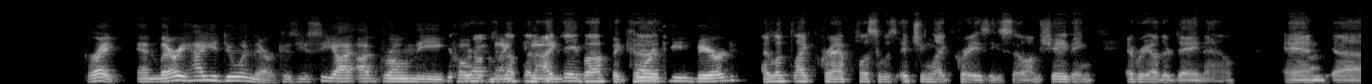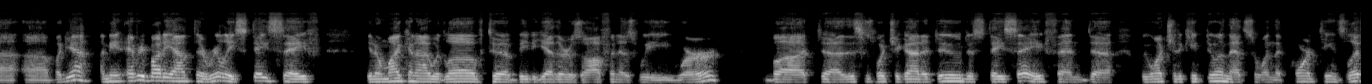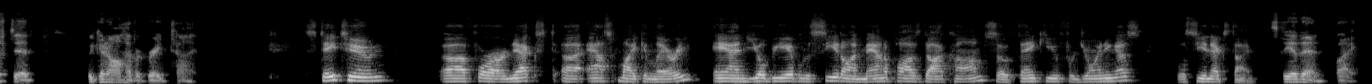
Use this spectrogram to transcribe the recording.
Great. And Larry, how you doing there? Because you see, I, I've grown the COVID nineteen. I gave up because quarantine beard. I looked like crap. Plus, it was itching like crazy. So I'm shaving every other day now. And uh, uh, but yeah, I mean, everybody out there, really stay safe. You know, Mike and I would love to be together as often as we were but uh, this is what you got to do to stay safe and uh, we want you to keep doing that so when the quarantine's lifted we can all have a great time stay tuned uh, for our next uh, ask mike and larry and you'll be able to see it on menopause.com so thank you for joining us. We'll see you next time. See you then. Bye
